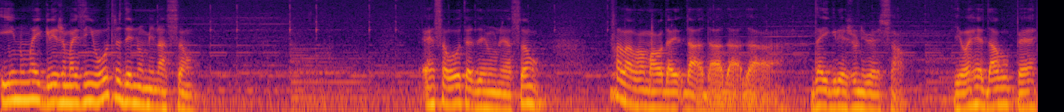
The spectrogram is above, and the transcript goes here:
a ir numa igreja, mas em outra denominação. Essa outra denominação falava mal da, da, da, da, da Igreja Universal. Eu arredava o pé.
